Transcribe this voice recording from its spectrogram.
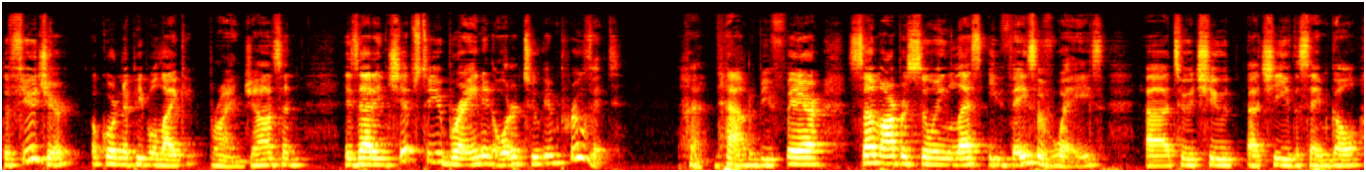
The future, according to people like Bryan Johnson, is adding chips to your brain in order to improve it. now, to be fair, some are pursuing less evasive ways uh, to achieve, achieve the same goal.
